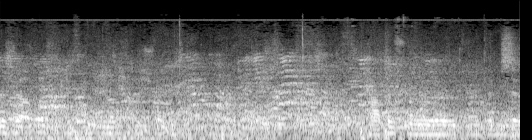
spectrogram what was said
Cartas für, damit er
